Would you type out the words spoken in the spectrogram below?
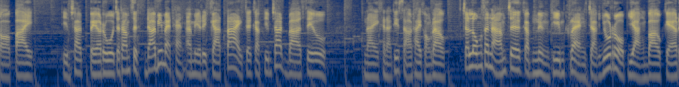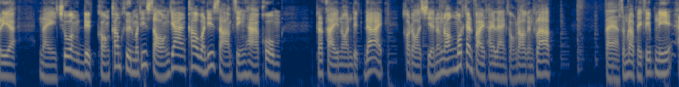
ต่อไป ทีมชาติเปรูจะทำศึกดาร์บี้แมตช์แห่งอเมริกาใต้เจอกับทีมชาติบราซิล ในขณะที่สาวไทยของเราจะลงสนามเจอกับ 1 ทีมแข่งจากยุโรปอย่างบัลแกเรีย ในช่วงดึกของค่ำคืนวันที่ 2 ย่างเข้าวันที่ 3 สิงหาคม ถ้าใครนอนดึกได้ ก็รอเชียร์น้องๆ มดกันไฟไทยแลนด์ของเรากันครับ แต่สำหรับในคลิปนี้แอ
